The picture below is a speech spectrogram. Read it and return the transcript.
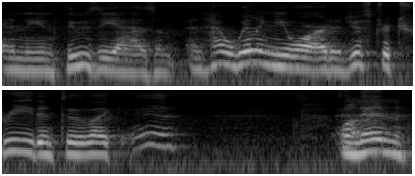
and the enthusiasm and how willing you are to just retreat into like, eh. Well, and then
